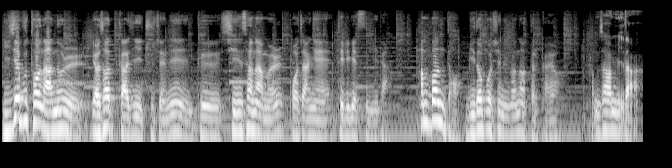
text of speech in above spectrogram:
이제부터 나눌 여섯 가지 주제는 그 신선함을 보장해 드리겠습니다. 한 번 더 믿어보시는 건 어떨까요? 감사합니다.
